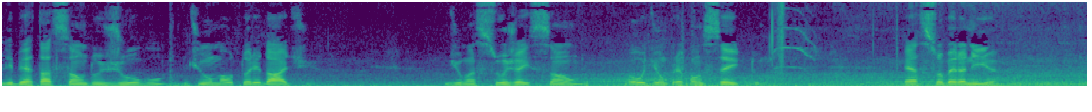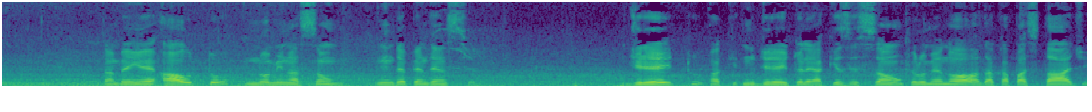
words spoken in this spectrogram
Libertação do jugo de uma autoridade, de uma sujeição ou de um preconceito. É soberania. Também é autonominação, independência. Direito, no direito ele é aquisição pelo menor da capacidade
